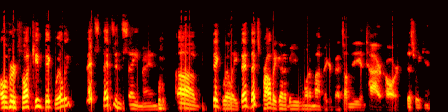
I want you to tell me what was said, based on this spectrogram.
over fucking Dick Willie. That's that's insane, man. Uh, Dick Willie, that that's probably going to be one of my bigger bets on the entire card this weekend.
